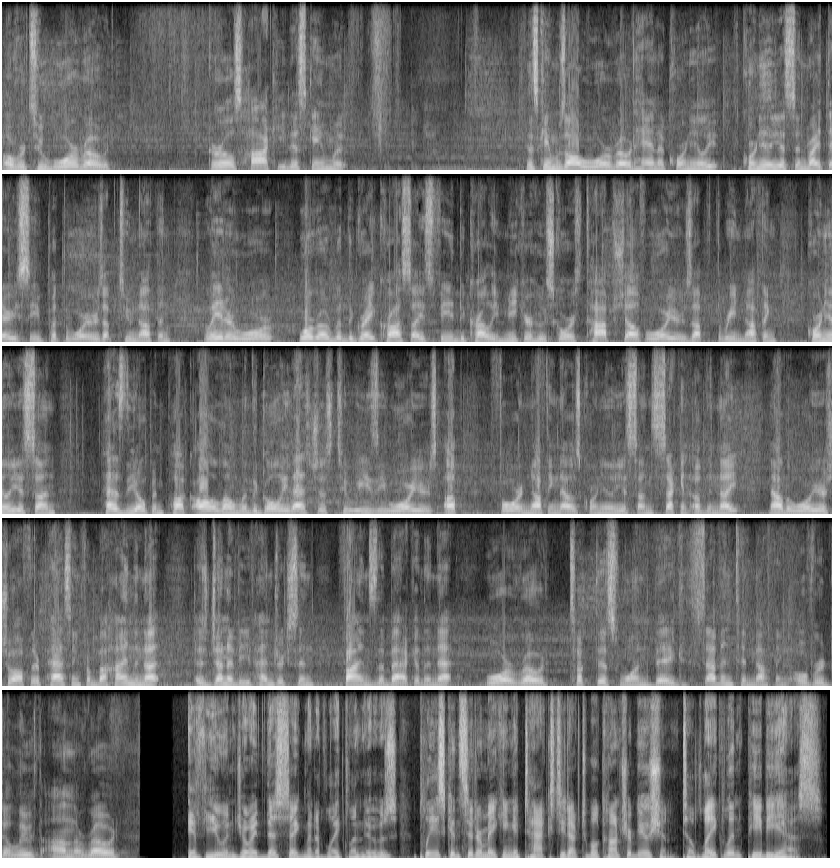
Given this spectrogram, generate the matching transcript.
Over to Warroad. Girls hockey. This game was this game was all Warroad. Hannah Corneli- Corneliuson right there. You see, put the Warriors up two nothing. Later, War Warroad with the great cross ice feed to Carly Meeker, who scores top shelf. Warriors up three nothing. Corneliuson has the open puck all alone with the goalie. That's just too easy. Warriors up 4 nothing. That was Corneliuson's second of the night. Now the Warriors show off their passing from behind the net as Genevieve Hendrickson finds the back of the net. Warroad took this one big, 7 to nothing over Duluth on the road. If you enjoyed this segment of Lakeland News, please consider making a tax-deductible contribution to Lakeland PBS.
